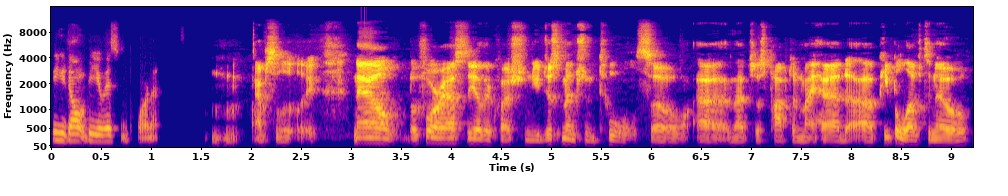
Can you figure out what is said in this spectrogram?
you don't view as important. Mm-hmm. Absolutely. Now, before I ask the other question, you just mentioned tools, so uh, that just popped in my head. Uh, people love to know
